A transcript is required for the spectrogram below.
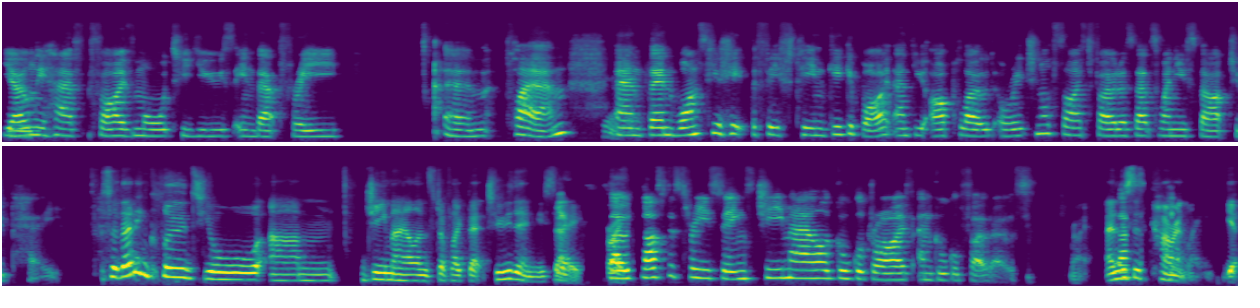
you mm. only have five more to use in that free um, plan. Yeah. And then once you hit the 15 gigabyte and you upload original sized photos, that's when you start to pay. So that includes your um, Gmail and stuff like that too, then you say? So just the three things Gmail, Google Drive, and Google Photos. right. And that's, this is currently, yeah.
